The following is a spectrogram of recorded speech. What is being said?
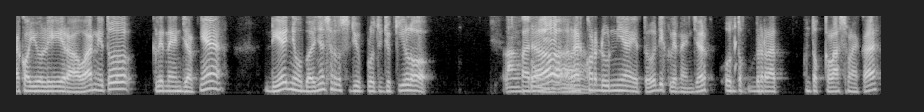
Eko Yuli Irawan itu clean and jerknya dia nyobanya 177 kilo. langsung Padahal eh, rekor dunia itu di clean and jerk untuk berat untuk kelas mereka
